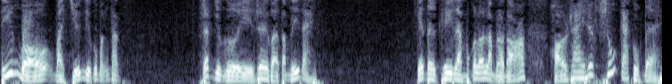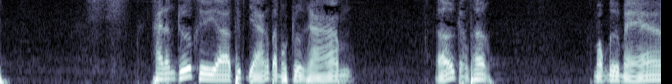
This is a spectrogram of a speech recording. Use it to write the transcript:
tiến bộ và chuyển nghiệp của bản thân. Rất nhiều người rơi vào tâm lý này. Kể từ khi làm một cái lỗi lầm nào đó, họ rai rất suốt cả cuộc đời. Hai năm trước khi à, thuyết giảng tại một trường hạ ở cần thơ, một người mẹ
